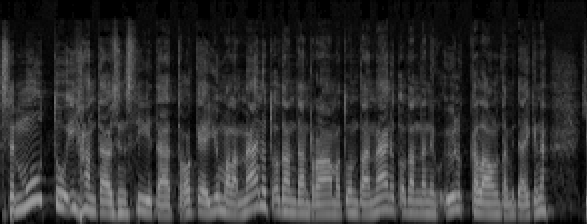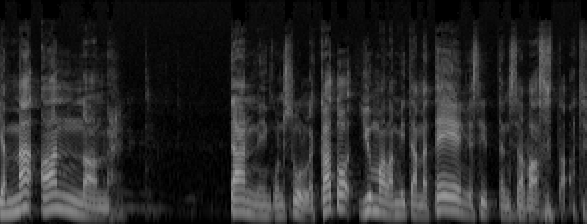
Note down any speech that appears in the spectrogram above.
se muuttuu ihan täysin siitä, että okei Jumala, mä nyt otan tämän raamatun tai mä nyt otan tämän niin ylkkälaulun tai mitä ikinä, ja mä annan tämän niin kuin sulle. Kato Jumala, mitä mä teen ja sitten sä vastaat.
